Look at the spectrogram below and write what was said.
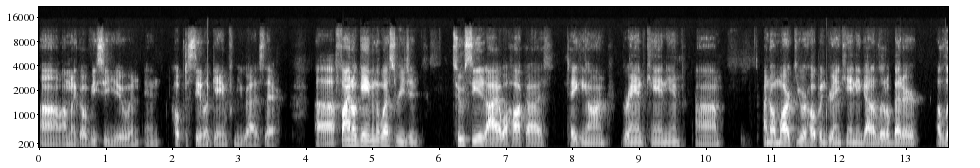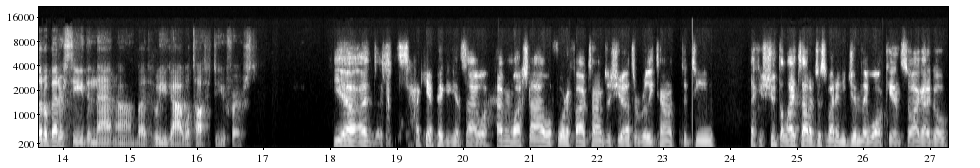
um, I'm gonna go VCU and, and hope to steal a game from you guys there. Uh, final game in the West region, two seeded Iowa Hawkeyes taking on Grand Canyon. Um, I know Mark, you were hoping Grand Canyon got a little better, a little better seed than that. Um, but who you got? We'll toss it to you first. Yeah, I, I can't pick against Iowa. Having watched Iowa four to five times this year, that's a really talented team that can shoot the lights out of just about any gym they walk in. So I got to go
